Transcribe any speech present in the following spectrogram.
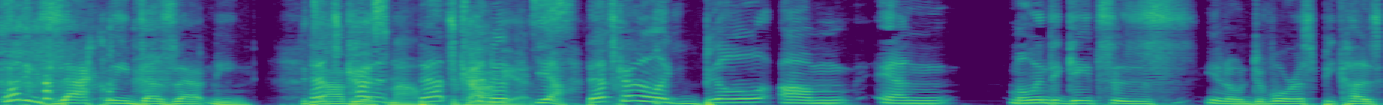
What exactly does that mean? It's obvious, kinda, Mom. That's kind of yeah. That's kind of like Bill um, and Melinda Gates's you know divorce because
